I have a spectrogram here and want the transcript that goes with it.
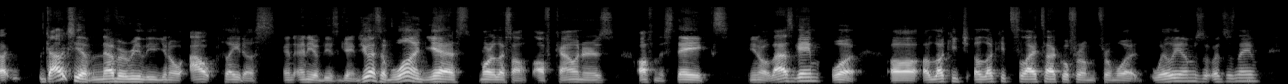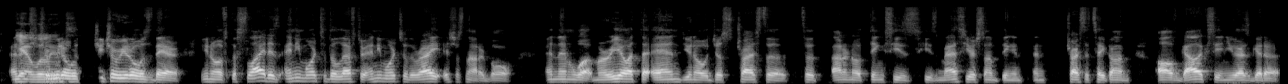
uh, Galaxy have never really, you know, outplayed us in any of these games. You guys have won, yes, more or less off, off counters, off mistakes. You know, last game, what? Uh, a lucky a lucky slide tackle from from what Williams? What's his name? And yeah, Chicharito was, Chicharito was there. You know, if the slide is any more to the left or any more to the right, it's just not a goal. And then what? Murillo at the end, you know, just tries to to I don't know, thinks he's he's Messi or something, and, and tries to take on all of Galaxy, and you guys get a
